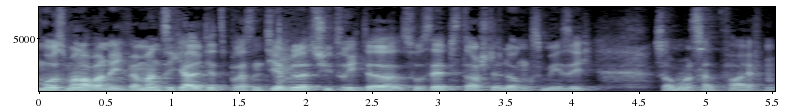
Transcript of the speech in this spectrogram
muss man aber nicht. Wenn man sich halt jetzt präsentieren will als Schiedsrichter, so selbstdarstellungsmäßig, soll man es halt pfeifen.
